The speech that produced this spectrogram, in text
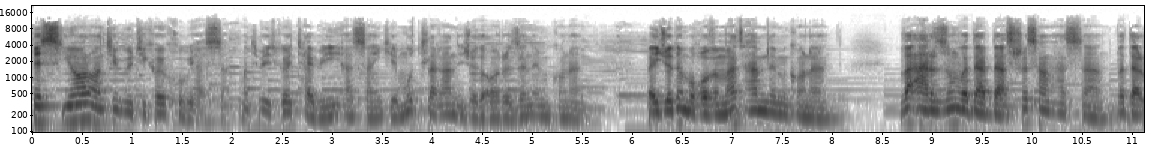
بسیار آنتیبیوتیک های خوبی هستن. آنتیبیوتیک های طبیعی هستن که مطلقا ایجاد آرزه نمی کنن و ایجاد مقاومت هم نمی کنن و ارزون و در دسترس هم هستن و در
